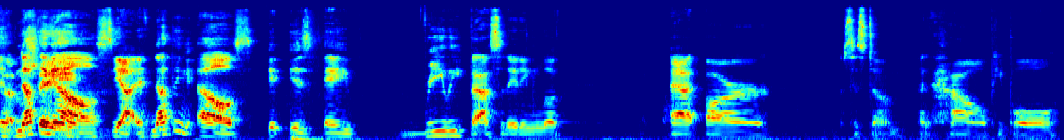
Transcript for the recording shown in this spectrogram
if nothing shady. else yeah if nothing else it is a really fascinating look at our system and how people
